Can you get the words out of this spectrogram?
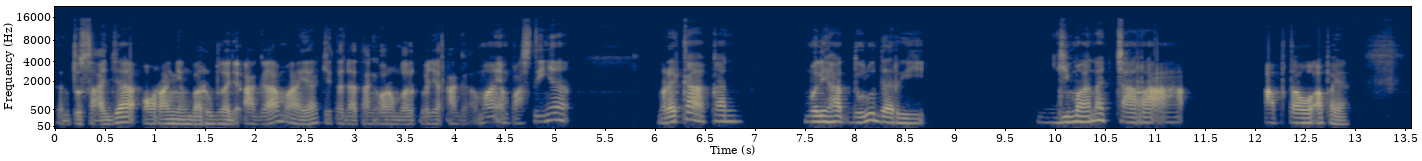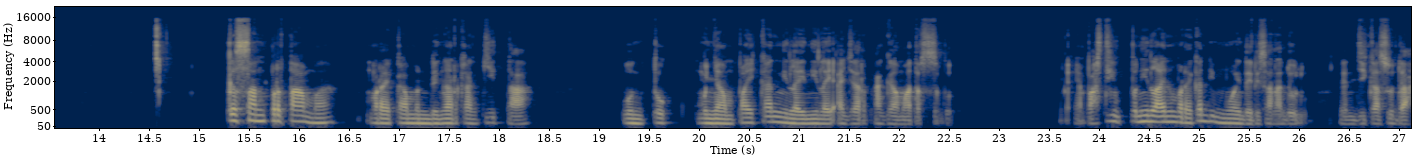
tentu saja orang yang baru belajar agama ya, kita datangi orang baru belajar agama yang pastinya mereka akan melihat dulu dari gimana cara atau apa ya kesan pertama mereka mendengarkan kita untuk menyampaikan nilai-nilai ajaran agama tersebut. Ya, yang pasti penilaian mereka dimulai dari sana dulu. Dan jika sudah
